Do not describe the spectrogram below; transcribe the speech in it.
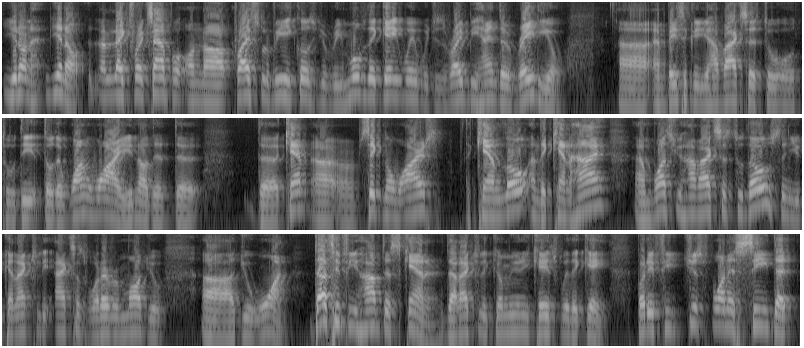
you don't, you know, like for example, on uh, Chrysler vehicles, you remove the gateway, which is right behind the radio, uh, and basically you have access to to the to the one wire, you know, the the the can uh, signal wires the CAN low and the CAN high. And once you have access to those, then you can actually access whatever module uh, you want. That's if you have the scanner that actually communicates with the gate. But if you just want to see that,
